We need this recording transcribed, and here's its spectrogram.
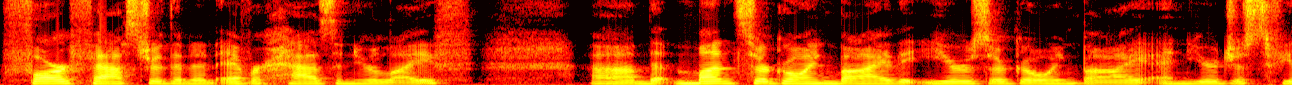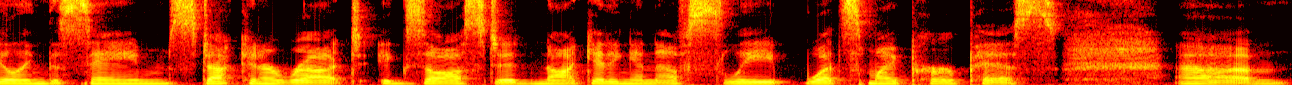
far faster than it ever has in your life? Um, that months are going by, that years are going by, and you're just feeling the same, stuck in a rut, exhausted, not getting enough sleep. What's my purpose? Um,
